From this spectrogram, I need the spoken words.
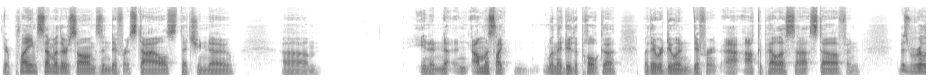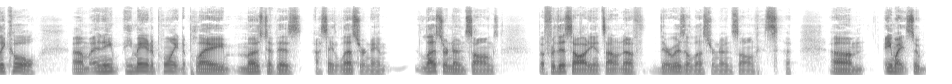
They're playing some of their songs in different styles that you know. Um, you know, almost like when they do the polka, but they were doing different a, acapella stuff, and it was really cool. Um, and he he made it a point to play most of his, I say lesser name, lesser known songs, but for this audience, I don't know if there is a lesser known song. so, um, anyway, so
